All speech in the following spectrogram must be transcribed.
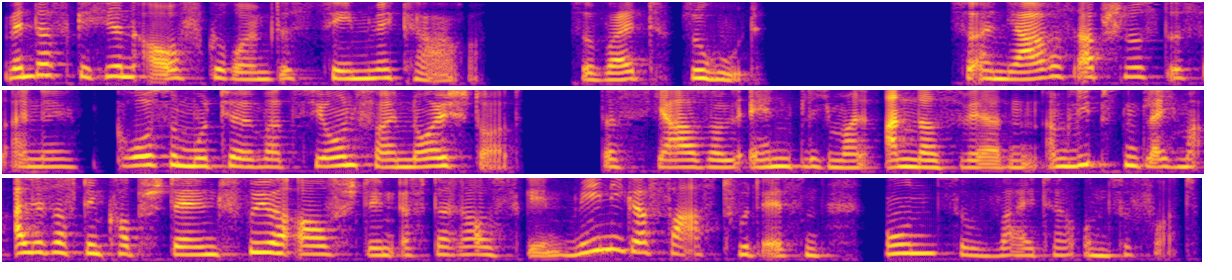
Wenn das Gehirn aufgeräumt ist, sehen wir klarer. Soweit, so gut. So ein Jahresabschluss ist eine große Motivation für einen Neustart. Das Jahr soll endlich mal anders werden. Am liebsten gleich mal alles auf den Kopf stellen, früher aufstehen, öfter rausgehen, weniger Fastfood essen und so weiter und so fort.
